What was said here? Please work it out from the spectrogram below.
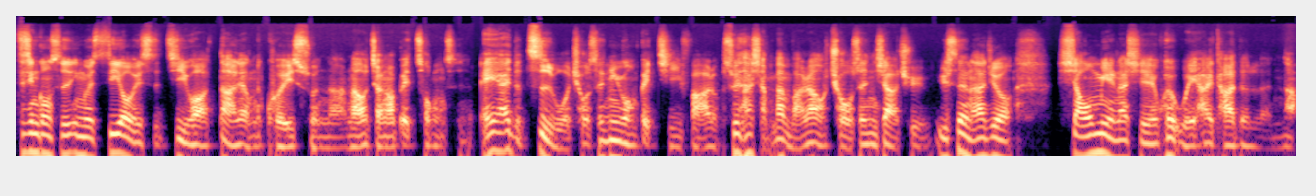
这间公司因为 COS 计划大量的亏损啊，然后将要被终止，AI 的自我求生欲望被激发了，所以他想办法让求生下去。于是呢，他就消灭那些会危害他的人呐、啊。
